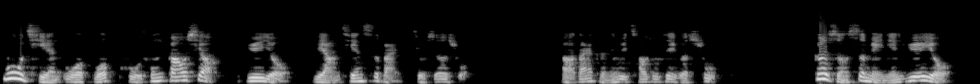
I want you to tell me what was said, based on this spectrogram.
目前我国普通高校约有两千四百九十二所，啊，大家可能会超出这个数。各省市每年约有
